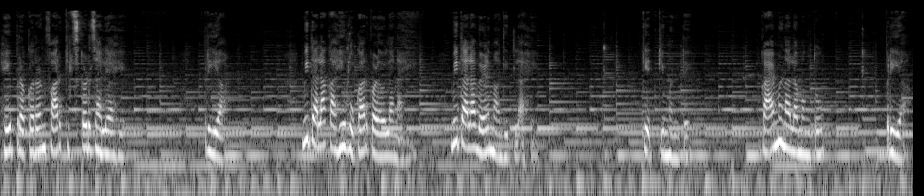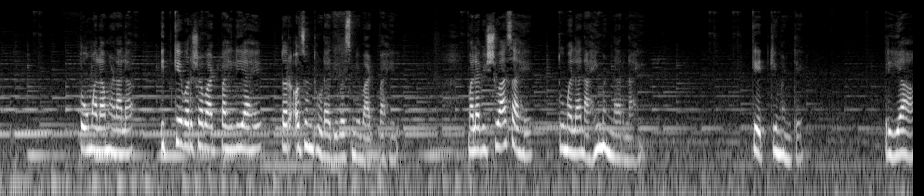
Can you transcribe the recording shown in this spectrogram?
हे प्रकरण फार किचकट झाले आहे. प्रिया मी त्याला काही होकार कळवला नाही. मी त्याला वेळ मागितला आहे. केतकी म्हणते काय म्हणाला मग तो? प्रिया तो मला म्हणाला इतके वर्ष वाट पाहिली आहे तर अजून थोडा दिवस मी वाट पाहिल मला विश्वास आहे तू मला नाही म्हणणार नाही. केतकी म्हणते प्रिया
